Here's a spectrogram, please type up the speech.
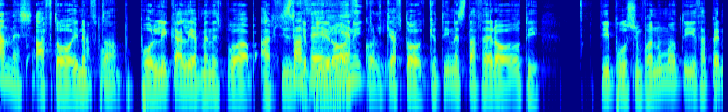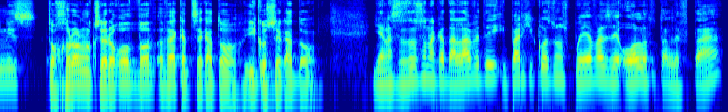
άμεσα. αυτό είναι Αυτό. πο- πολύ καλή επένδυση που α- αρχίζει Σταθερή, και πληρώνει. εύκολη. Και αυτό. Και ότι είναι σταθερό. Ότι τύπου συμφωνούμε ότι θα παίρνεις το χρόνο, ξέρω εγώ, δω- 10%, 20%. Για να σας δώσω να καταλάβετε, υπάρχει κόσμος που έβαζε όλα του τα λεφτά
